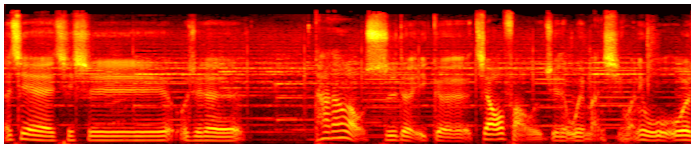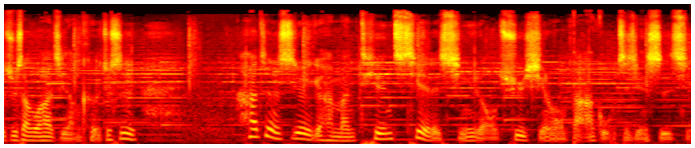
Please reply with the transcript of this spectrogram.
而且其实我觉得他当老师的一个教法，我觉得我也蛮喜欢，因为我我有去上过他几堂课，就是。他真的是用一个还蛮贴切的形容去形容打鼓这件事情。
